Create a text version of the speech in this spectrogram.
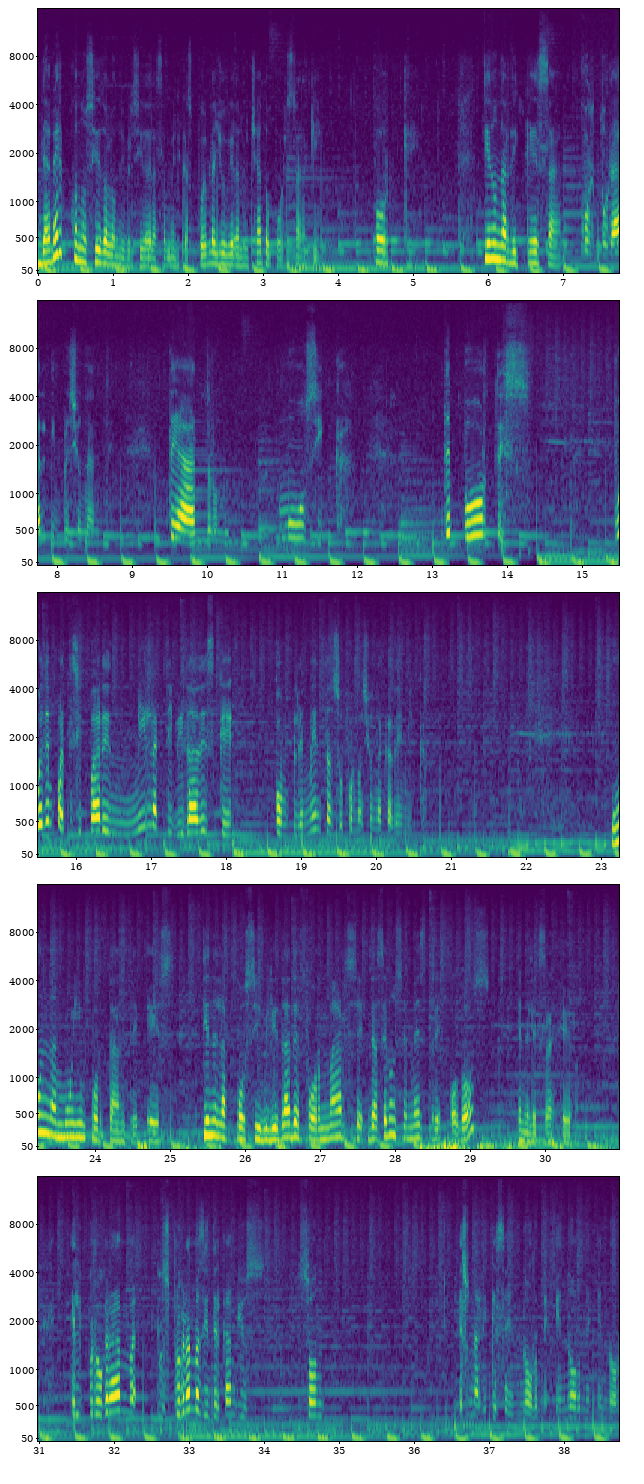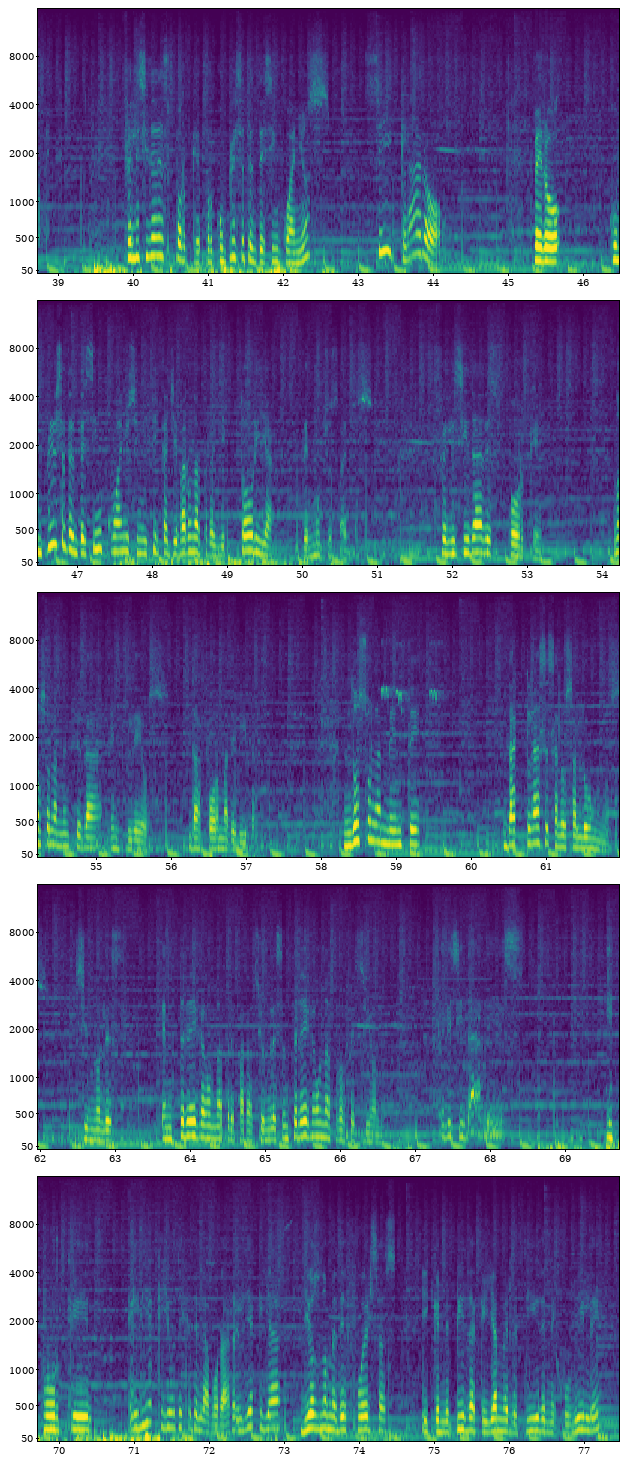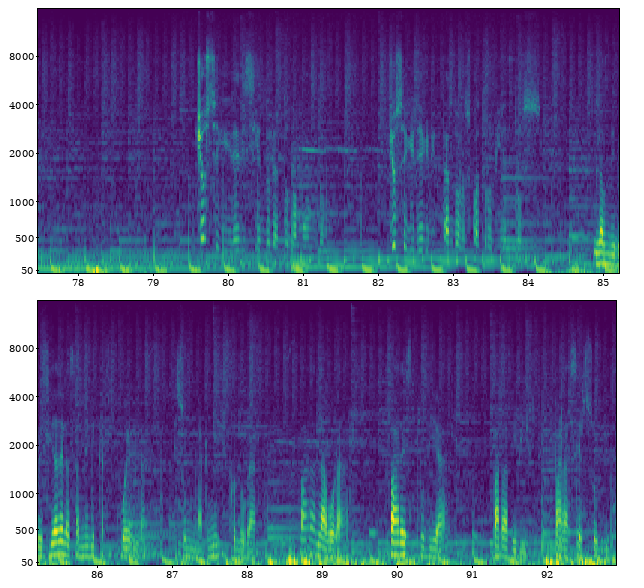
de haber conocido a la Universidad de las Américas Puebla, yo hubiera luchado por estar aquí. ¿Por qué? Tiene una riqueza cultural impresionante. Teatro, música, deportes. Pueden participar en mil actividades que complementan su formación académica. Una muy importante es, tiene la posibilidad de formarse, de hacer un semestre o dos en el extranjero. El programa, los programas de intercambios son, es una riqueza enorme, enorme, enorme. Felicidades porque por cumplir 75 años, sí, claro, pero cumplir 75 años significa llevar una trayectoria de muchos años. Felicidades porque no solamente da empleos, da forma de vida. No solamente da clases a los alumnos, sino les entrega una preparación, les entrega una profesión. Felicidades. Y porque el día que yo deje de laborar, el día que ya Dios no me dé fuerzas y que me pida que ya me retire, me jubile, yo seguiré diciéndole a todo mundo, yo seguiré gritando a los cuatro vientos, la Universidad de las Américas Puebla es un magnífico lugar para laborar, para estudiar, para vivir, para hacer su vida.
